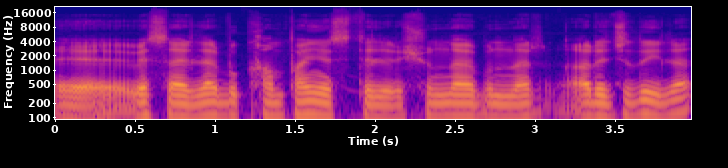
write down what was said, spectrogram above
e, vesaireler bu kampanya siteleri, şunlar bunlar aracılığıyla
